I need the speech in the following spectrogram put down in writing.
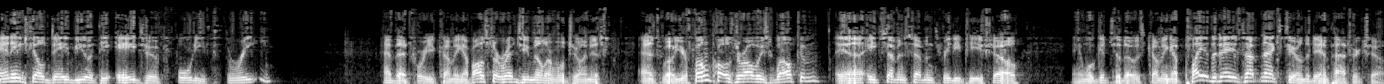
NHL debut at the age of 43. Have that for you coming up. Also, Reggie Miller will join us as well. Your phone calls are always welcome. Uh, 877 3DP Show. And we'll get to those coming up. Play of the day is up next here on The Dan Patrick Show.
